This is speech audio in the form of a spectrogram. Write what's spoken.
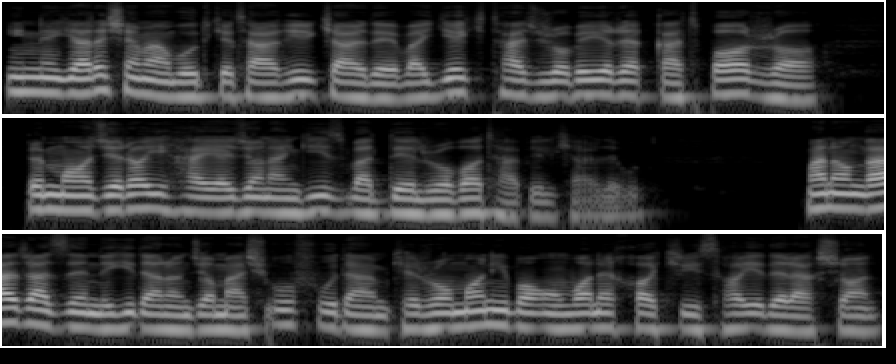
این نگرش من بود که تغییر کرده و یک تجربه رقتبار را به ماجرای هیجان انگیز و دلربا تبدیل کرده بود. من آنقدر از زندگی در آنجا مشعوف بودم که رومانی با عنوان های درخشان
